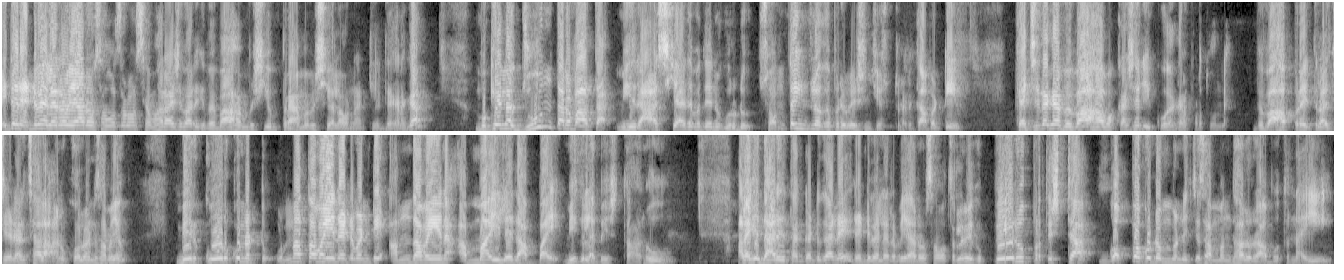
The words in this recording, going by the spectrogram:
అయితే రెండు వేల ఇరవై ఆరో సంవత్సరం సింహరాశి వారికి వివాహం విషయం ప్రేమ విషయం ఎలా ఉన్నట్లయితే కనుక ముఖ్యంగా జూన్ తర్వాత మీ రాశ్యాధిపతి అయిన గురుడు సొంత ఇంట్లోకి ప్రవేశం చేస్తున్నాడు. కాబట్టి ఖచ్చితంగా వివాహ అవకాశాలు ఎక్కువగా కనపడుతున్నాయి. వివాహ ప్రయత్నాలు చేయడానికి చాలా అనుకూలమైన సమయం. మీరు కోరుకున్నట్టు ఉన్నతమైనటువంటి అందమైన అమ్మాయి లేదా అబ్బాయి మీకు లభిస్తారు. అలాగే దానికి తగ్గట్టుగానే రెండు వేల ఇరవై ఆరో సంవత్సరంలో మీకు పేరు ప్రతిష్ట గొప్ప కుటుంబం నుంచి సంబంధాలు రాబోతున్నాయి.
